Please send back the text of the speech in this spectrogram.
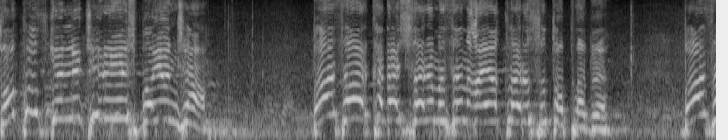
Dokuz günlük yürüyüş boyunca bazı arkadaşlarımızın ayakları su topladı. Bazı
